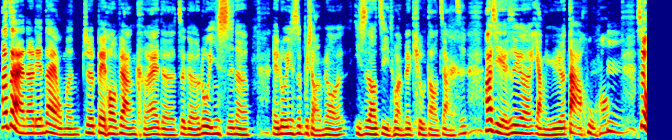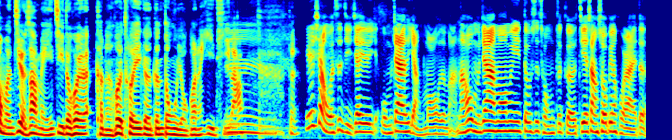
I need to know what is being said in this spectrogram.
那再来呢，连带我们就是背后非常可爱的这个录音师呢。哎，录音师不晓得有没有意识到自己突然被 Q 到这样子，他其实也是一个养鱼的大户哈，嗯、所以我们基本上每一季都会可能会推一个跟动物有关的议题啦。嗯对，因为像我自己家，我们家是养猫的嘛，然后我们家的猫咪都是从这个街上收编回来的，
